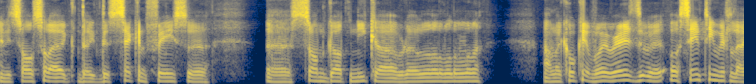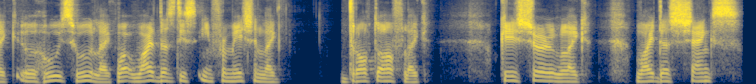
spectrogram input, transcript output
And it's also like the the second phase uh, uh sun god nika blah, blah, blah, i'm like okay where, where is the oh, same thing with like uh, who is who? Like wh- why does this information like dropped off? Like okay sure like why does shanks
